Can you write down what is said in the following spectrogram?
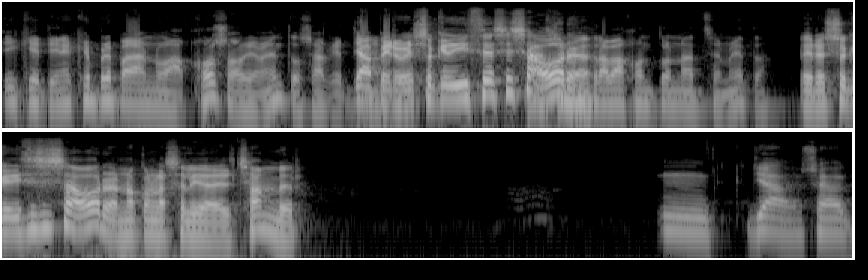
Y que tienes que preparar nuevas cosas, obviamente. O sea, que Ya, pero que eso que dices es hacer ahora. un trabajo en torno a este meta. Pero eso que dices es ahora, no con la salida del Chamber. Mm, ya, o sea, yo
